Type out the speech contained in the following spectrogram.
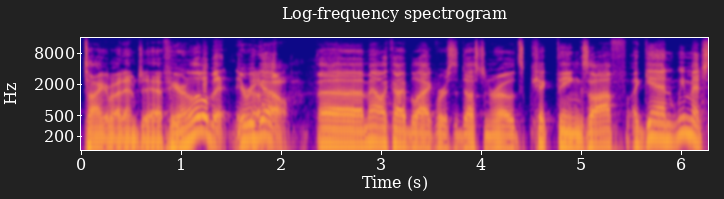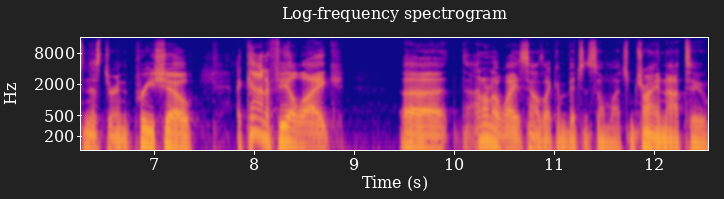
talk about MJF here in a little bit. Here we go. Uh, Malakai Black versus Dustin Rhodes kick things off. Again, we mentioned this during the pre-show. I kind of feel like uh, I don't know why it sounds like I'm bitching so much. I'm trying not to.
